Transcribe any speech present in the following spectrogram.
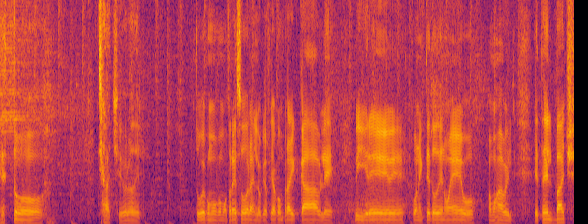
Esto. Chache, brother. Tuve como, como tres horas en lo que fui a comprar el cable, viré, conecté todo de nuevo. Vamos a ver. Este es el batch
